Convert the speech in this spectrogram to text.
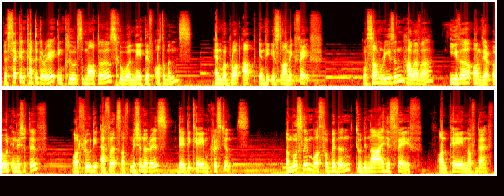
The second category includes martyrs who were native Ottomans and were brought up in the Islamic faith. For some reason, however, either on their own initiative or through the efforts of missionaries, they became Christians. A Muslim was forbidden to deny his faith on pain of death.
